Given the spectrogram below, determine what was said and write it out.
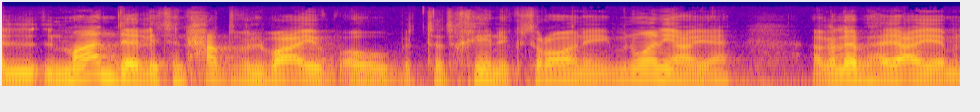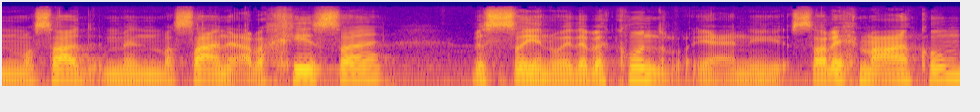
المادة اللي تنحط بالبايب أو بالتدخين الإلكتروني من وين جاية؟ أغلبها جاية من مصاد من مصانع رخيصة بالصين وإذا بكون يعني صريح معاكم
